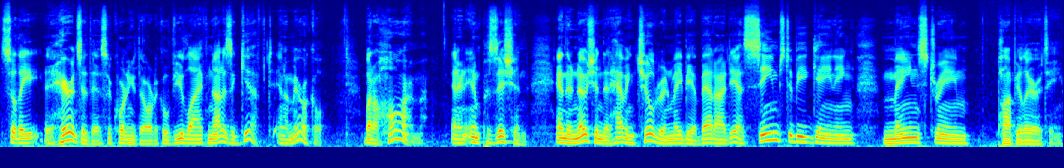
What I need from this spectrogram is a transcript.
So the adherents of this, according to the article, view life not as a gift and a miracle, but a harm and an imposition. And their notion that having children may be a bad idea seems to be gaining mainstream popularity.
